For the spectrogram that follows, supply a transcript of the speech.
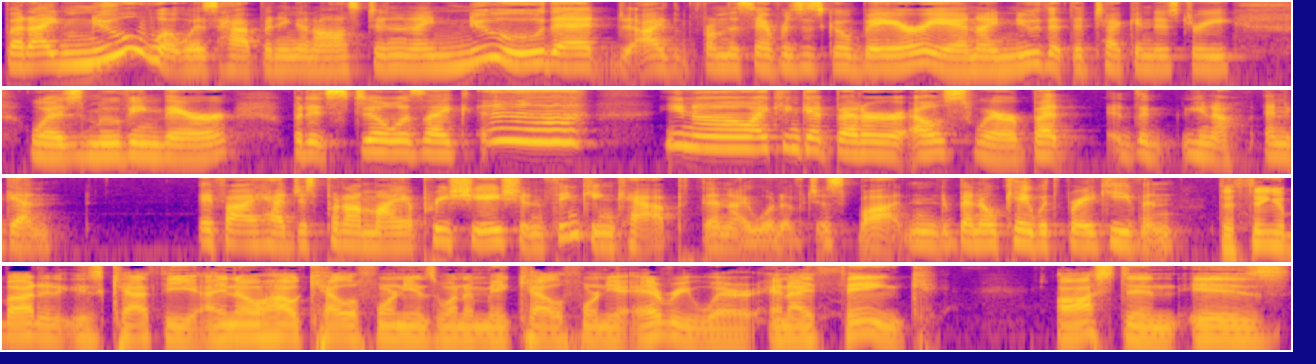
but I knew what was happening in Austin and I knew that I from the San Francisco Bay Area and I knew that the tech industry was moving there, but it still was like, eh, you know, I can get better elsewhere. But the you know, and again, if I had just put on my appreciation thinking cap, then I would have just bought and been okay with break even. The thing about it is, Kathy, I know how Californians want to make California everywhere, and I think Austin is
